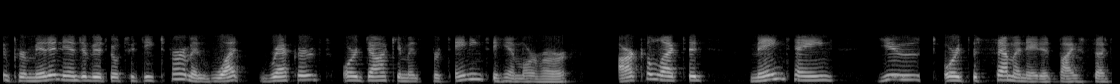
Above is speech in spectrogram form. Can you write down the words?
to permit an individual to determine what records or documents pertaining to him or her are collected, maintained, used, or disseminated by such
